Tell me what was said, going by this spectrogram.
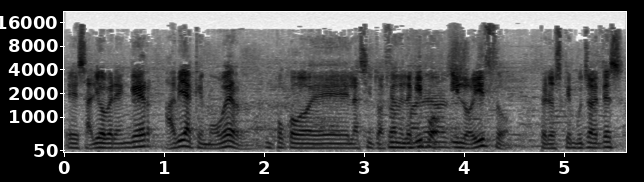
eh, salió Berenguer. Había que mover un poco eh, la situación De del equipo maneras- y lo hizo. Pero es que muchas veces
